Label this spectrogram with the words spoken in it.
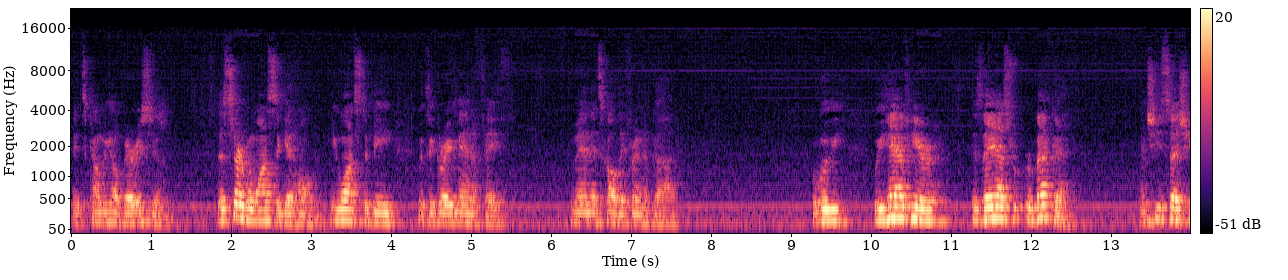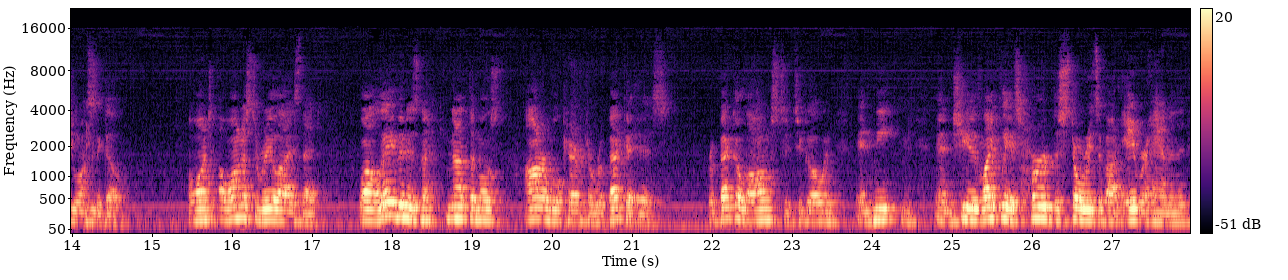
It's coming up very soon. This servant wants to get home. He wants to be with the great man of faith, the man that's called a friend of God. But what we, we have here is they ask Rebecca, and she says she wants to go. I want, I want us to realize that while Laban is not the most honorable character, Rebecca is. Rebecca longs to, to go and, and meet, and, and she likely has heard the stories about Abraham and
